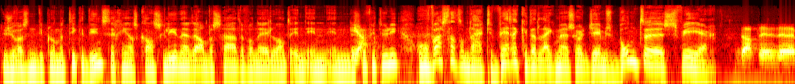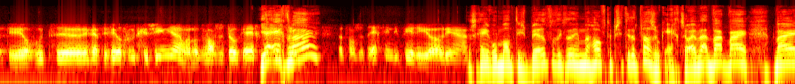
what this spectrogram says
Dus u was in diplomatieke dienst en ging als kanselier naar de ambassade van Nederland in, in, in de Ja. Sovjet-Unie. Hoe was dat om daar te werken? Dat lijkt me een soort James Bond eh, sfeer. Dat, eh, dat hebt, u heel goed, eh, hebt u heel goed gezien, ja, want dat was het ook echt. Ja, echt waar? Dat was het echt in die periode, ja. Dat is geen romantisch beeld wat ik dan in mijn hoofd heb zitten. Dat was ook echt zo. En waar, waar, waar, waar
